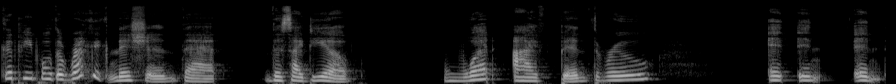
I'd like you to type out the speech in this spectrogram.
Good people, the recognition that this idea of what I've been through, it, it and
